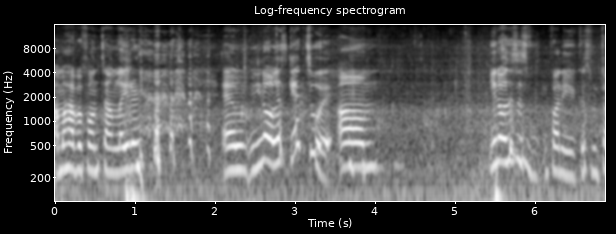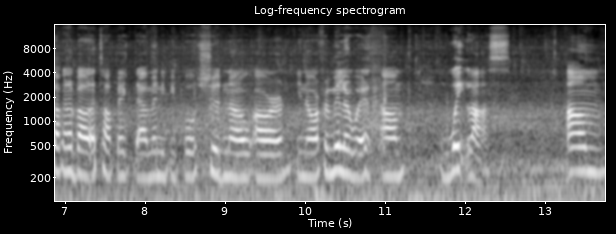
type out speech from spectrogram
I'm gonna have a fun time later. and you know, let's get to it. Um, you know, this is funny because we're talking about a topic that many people should know or you know are familiar with. Um, weight loss. Um.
